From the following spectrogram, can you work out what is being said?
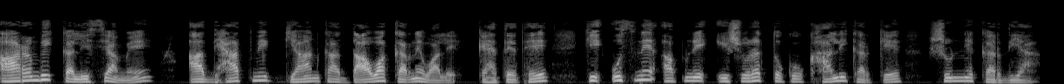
आरंभिक कलिसिया में आध्यात्मिक ज्ञान का दावा करने वाले कहते थे कि उसने अपने ईश्वरत्व को खाली करके शून्य कर दिया।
